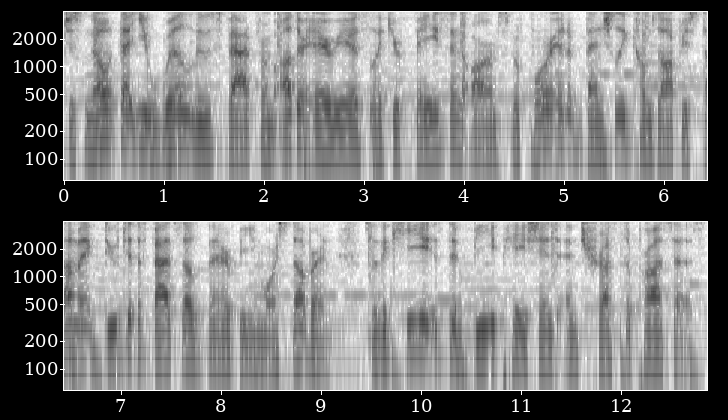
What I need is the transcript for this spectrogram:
Just note that you will lose fat from other areas like your face and arms before it eventually comes off your stomach due to the fat cells there being more stubborn. So the key is to be patient and trust the process.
